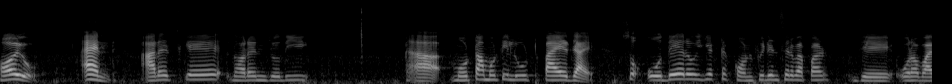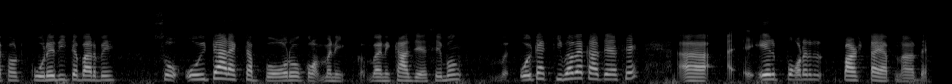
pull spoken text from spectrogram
হয়ও অ্যান্ড আরএচকে ধরেন যদি মোটামুটি লুট পায়ে যায় সো ওদের ওই যে একটা কনফিডেন্সের ব্যাপার যে ওরা ওয়াইপ আউট করে দিতে পারবে। সো ওইটার একটা বড় মানে মানে কাজে আসে এবং ওইটা কীভাবে কাজে আসে এর পরের পার্টটাই আপনারা দেখ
